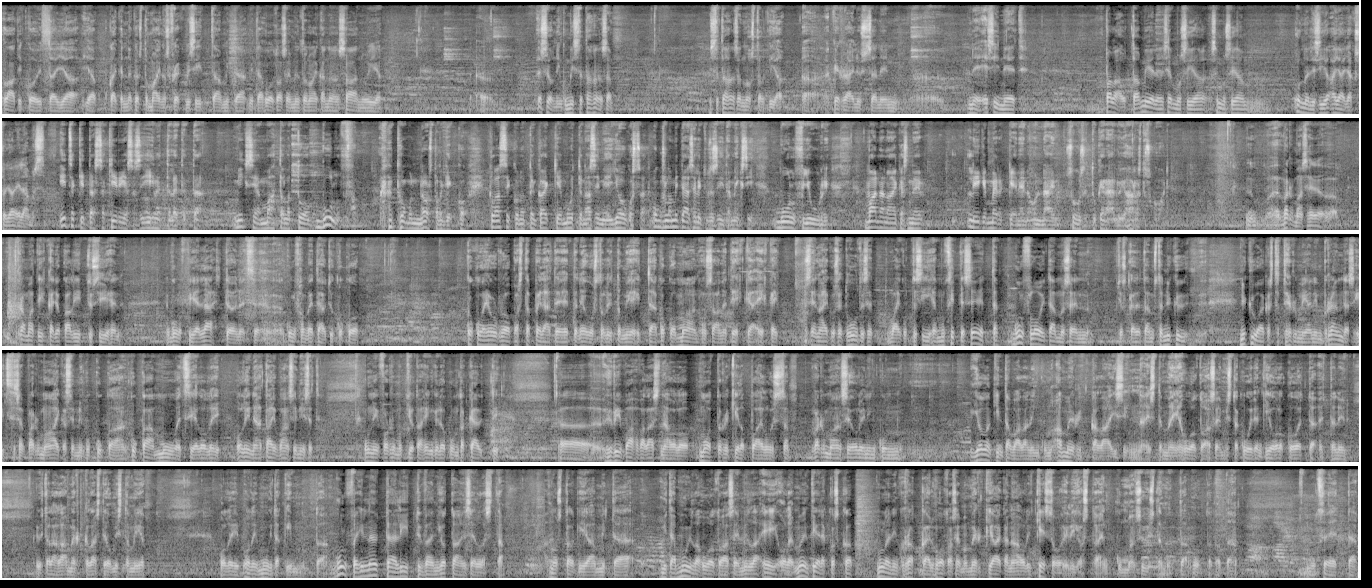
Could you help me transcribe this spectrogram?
laatikoita ja, ja kaiken näköistä mainosrekvisiittaa, mitä, mitä huoltoasemilta on aikanaan saanut. Ja, ö, se on niin kuin missä tahansa, missä tahansa nostalgia keräilyssä, niin ne esineet, palauttaa mieleen semmoisia onnellisia ajanjaksoja elämässä. Itsekin tässä kirjassasi ihmettelet, että miksi on mahtaa olla tuo Gulf, tuommoinen nostalgikko, klassikko noiden kaikkien muiden asemien joukossa. Onko sulla mitään selitystä siitä, miksi Gulf juuri vanhanaikainen liikemerkkeinen on näin suosittu keräily- ja harrastuskohde? No, varmaan se dramatiikka, joka liittyy siihen Gulfien lähtöön, että se Gulfhan vetäytyi koko koko Euroopasta peläten, että Neuvostoliitto miehittää koko maan osan, että ehkä, ehkä sen aikuiset uutiset vaikutti siihen, mutta sitten se, että Wolf loi tämmöisen, jos käytetään tämmöistä nyky, nykyaikaista termiä, niin brändäs itsensä varmaan aikaisemmin kuin kukaan, kukaan muu, että siellä oli, oli nämä taivaan siniset uniformut, joita henkilökunta käytti hyvin vahva läsnäolo moottorikilpailuissa. Varmaan se oli niin kuin jollakin tavalla niin kuin amerikkalaisin näistä meidän huoltoasemista kuitenkin olkoon, että, että niin yhtä lailla amerikkalaisten omistamia oli, oli muitakin, mutta Wolfeihin näyttää liittyvän jotain sellaista nostalgiaa, mitä, mitä muilla huoltoasemilla ei ole. Mä en tiedä, koska mulle niin kuin rakkain huoltoasemamerkki aikana oli kesoili jostain kumman syystä, mutta, mutta, tota, mutta se, että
